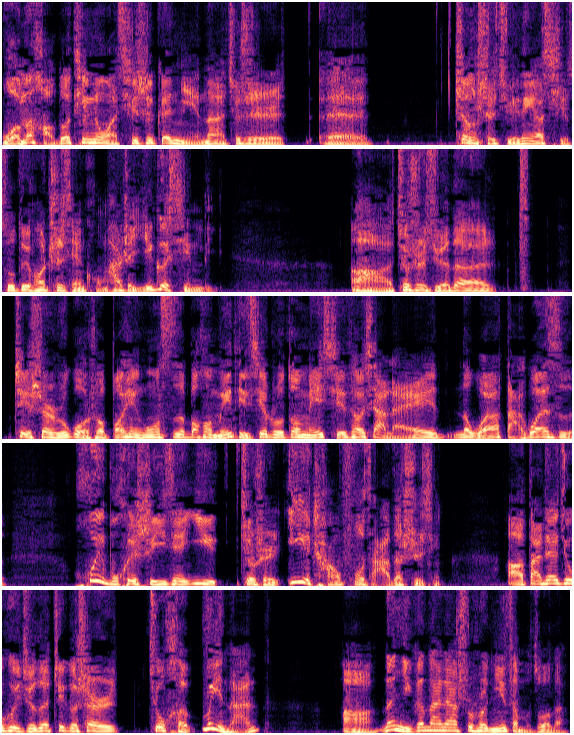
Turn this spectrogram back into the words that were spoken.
我们好多听众啊，其实跟您呢，就是呃，正式决定要起诉对方之前，恐怕是一个心理啊，就是觉得这事儿如果说保险公司包括媒体介入都没协调下来，那我要打官司，会不会是一件异就是异常复杂的事情啊？大家就会觉得这个事儿就很畏难啊。那你跟大家说说你怎么做的？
